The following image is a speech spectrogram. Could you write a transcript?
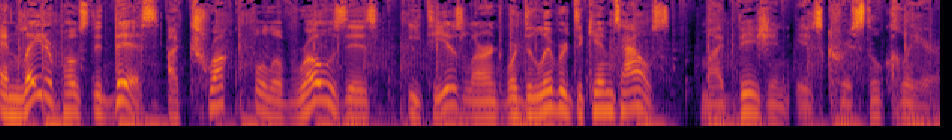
And later posted this, a truck full of roses, ET has learned, were delivered to Kim's house. My vision is crystal clear.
